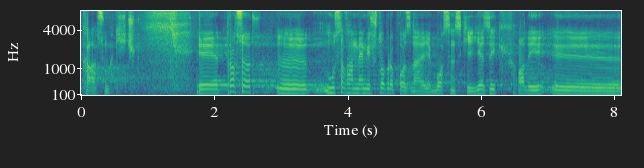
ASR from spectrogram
Kasumagić. E, profesor E, Mustafa Memiš dobro poznaje bosanski jezik, ali e,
